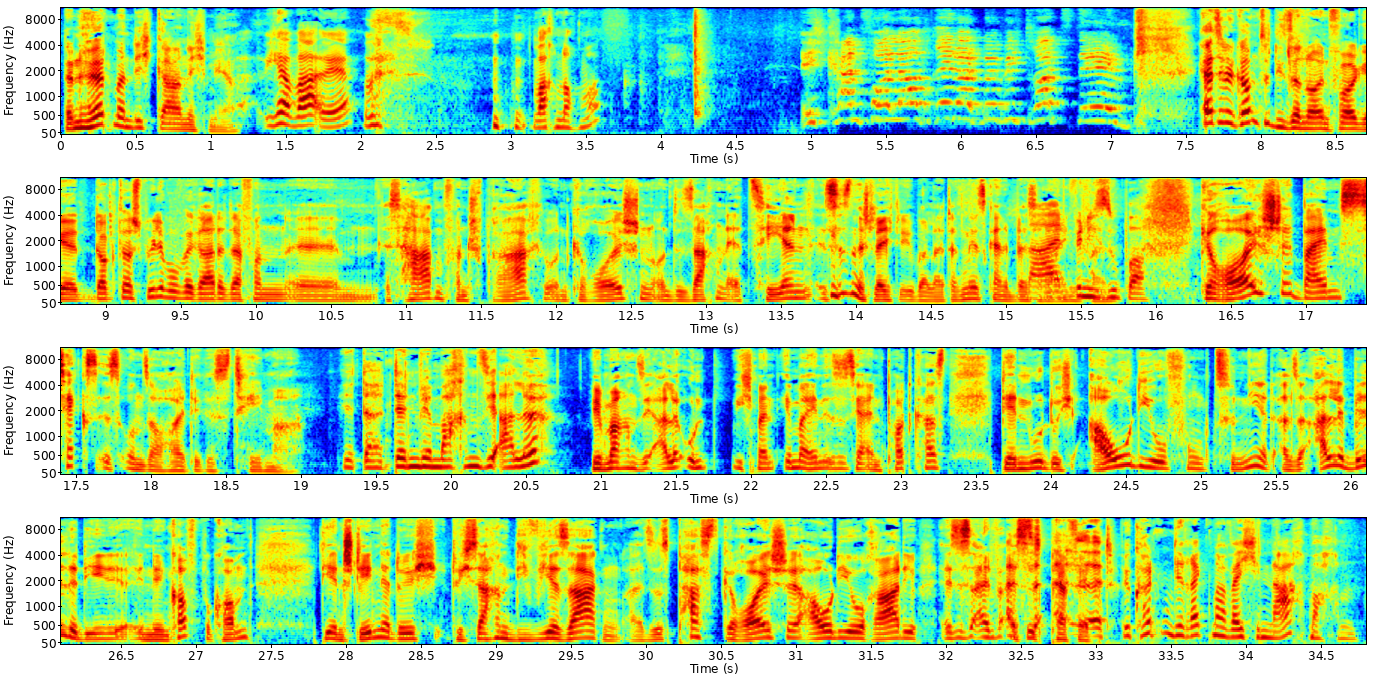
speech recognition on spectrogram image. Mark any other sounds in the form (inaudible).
Dann hört man dich gar nicht mehr. Ja, war, ja. (laughs) Mach nochmal. Ich kann voll laut reden und will mich trotzdem. Herzlich willkommen zu dieser neuen Folge Doktorspiele, wo wir gerade davon ähm, es haben von Sprache und Geräuschen und Sachen erzählen. Es ist eine schlechte Überleitung, mir ist keine bessere Nein, finde ich super. Geräusche beim Sex ist unser heutiges Thema. Ja, da, denn wir machen sie alle. Wir machen sie alle und ich meine, immerhin ist es ja ein Podcast, der nur durch Audio funktioniert. Also alle Bilder, die ihr in den Kopf bekommt, die entstehen ja durch, durch Sachen, die wir sagen. Also es passt, Geräusche, Audio, Radio. Es ist einfach, es ist perfekt. Äh, wir könnten direkt mal welche nachmachen.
